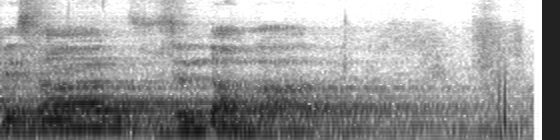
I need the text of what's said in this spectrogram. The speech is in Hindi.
पाकिस्तान जिंदाबाद।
